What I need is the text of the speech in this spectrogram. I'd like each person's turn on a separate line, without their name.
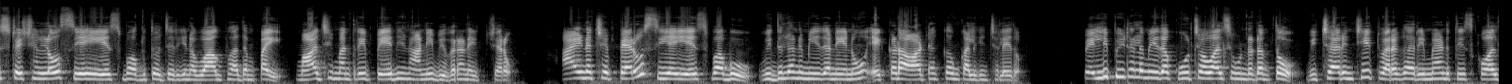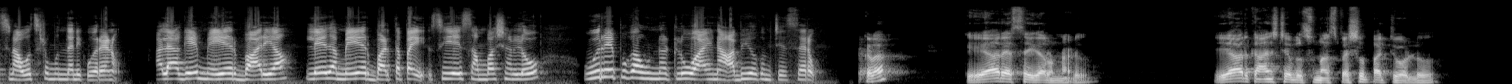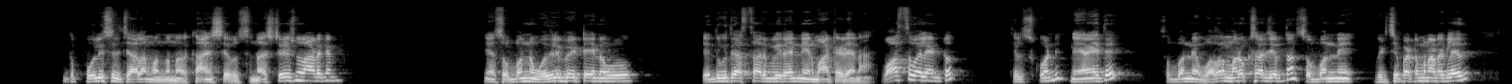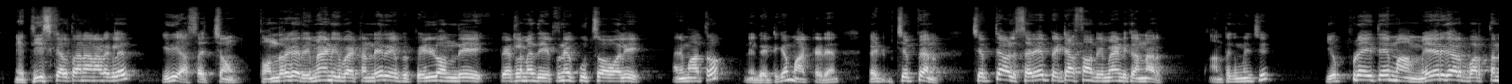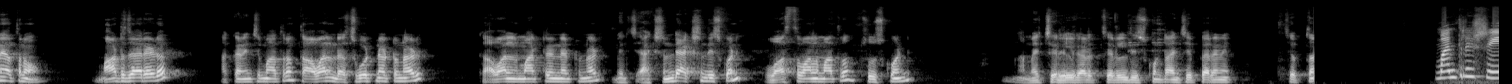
స్టేషన్లో సిఐఎస్ బాబుతో జరిగిన వాగ్వాదంపై మాజీ మంత్రి పేర్ని నాని వివరణ ఇచ్చారు. ఆయన చెప్పారు సిఐఎస్ బాబు విధులను మీద నేను ఎక్కడ ఆటంకం కలిగించలేదు. పెళ్ళిపీటల మీద కూర్చోవాల్సి ఉండటంతో విచారించి త్వరగా రిమాండ్ తీసుకోవాల్సిన అవసరం ఉందని కోరాను. అలాగే మేయర్ భార్య లేదా మేయర్ భర్తపై సిఐ సంభాషణలో ఊరేపుగా ఉన్నట్లు ఆయన అభియోగం చేశారు.
అక్కడ గారు ఉన్నాడు. ఏఆర్ కానిస్టేబుల్స్ ఉన్నారు స్పెషల్ పార్టీ వాళ్ళు. ఇంకా పోలీసులు చాలామంది ఉన్నారు. కానిస్టేబుల్స్ ఉన్నారు. స్టేషన్లో అడగండి నేను సుబ్బన్న వదిలిపెట్టే నువ్వు. ఎందుకు తెస్తారు మీరని నేను మాట్లాడానా? వాస్తవాలు ఏంటో తెలుసుకోండి. నేనైతే సుబ్బన్ని వదల మరొకసారి చెప్తాను. సుబ్బన్ని విడిచిపెట్టమని అడగలేదు. నేను తీసుకెళ్తానని అడగలేదు. ఇది అసత్యం. తొందరగా రిమాండ్కి పెట్టండి. రేపు పెళ్ళి ఉంది. పీటల మీద ఇట్లనే కూర్చోవాలి అని మాత్రం నేను గట్టిగా మాట్లాడాను. గట్టి చెప్పాను. చెప్తే వాళ్ళు సరే పెట్టేస్తాం రిమాండ్కి అన్నారు. అంతకుమించి ఎప్పుడైతే మా మేయర్ గారు భర్తనే అతను మాట జారాడో. అక్కడి నుంచి మాత్రం కావాలని రెచ్చగొట్టినట్టున్నాడు. కావాలని మాట్లాడినట్టున్నాడు. మీరు యాక్షన్ అంటే యాక్షన్ తీసుకోండి వాస్తవాలను మాత్రం చూసుకోండి. ఆమె చర్యలు కాడ చర్యలు తీసుకుంటా అని చెప్పారని చెప్తాను.
మంత్రి శ్రీ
